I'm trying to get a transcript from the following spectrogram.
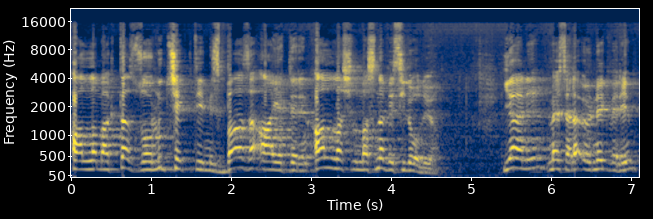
anlamakta zorluk çektiğimiz bazı ayetlerin anlaşılmasına vesile oluyor. Yani mesela örnek vereyim.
